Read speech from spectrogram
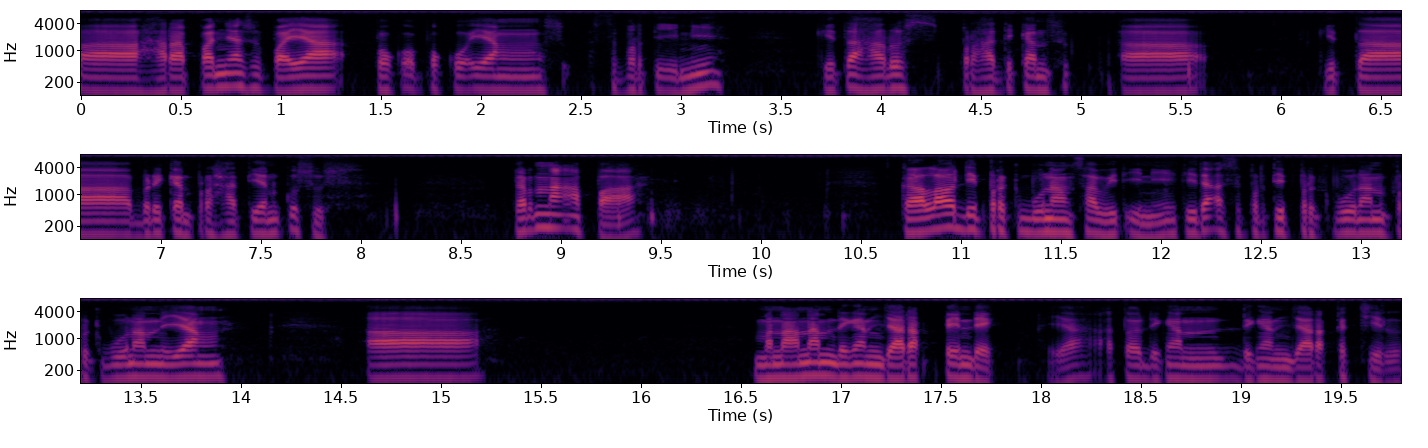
uh, harapannya supaya pokok-pokok yang seperti ini kita harus perhatikan uh, kita berikan perhatian khusus. Karena apa? Kalau di perkebunan sawit ini tidak seperti perkebunan-perkebunan yang uh, menanam dengan jarak pendek ya atau dengan dengan jarak kecil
